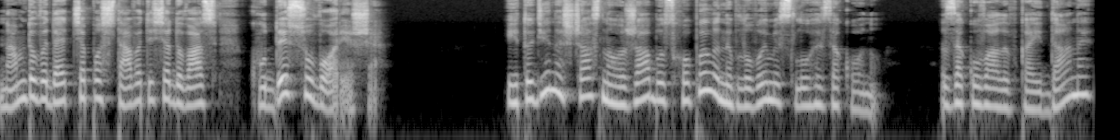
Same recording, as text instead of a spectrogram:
нам доведеться поставитися до вас куди суворіше. І тоді нещасного жабу схопили невловимі слуги закону, закували в кайдани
